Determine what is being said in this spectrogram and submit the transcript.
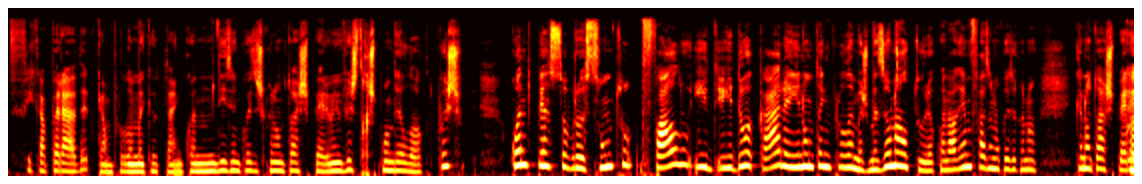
ficar parada porque é um problema que eu tenho quando me dizem coisas que eu não estou à espera eu, em vez de responder logo depois quando penso sobre o assunto falo e, e dou a cara e não tenho problemas mas eu na altura quando alguém me faz uma coisa que eu não que eu não estou à espera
